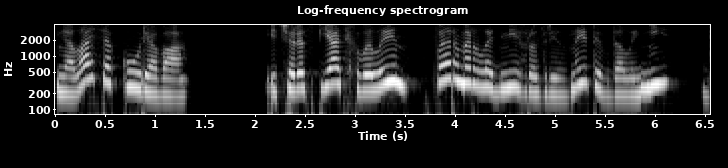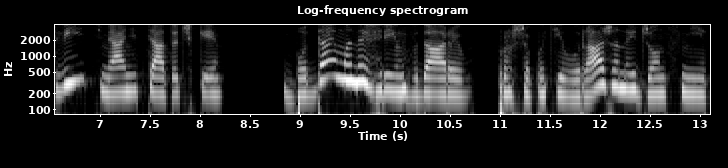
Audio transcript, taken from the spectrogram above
знялася курява, і через п'ять хвилин фермер ледь міг розрізнити вдалині дві тьмяні цяточки. Бодай мене грім вдарив, прошепотів уражений Джон Сміт.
